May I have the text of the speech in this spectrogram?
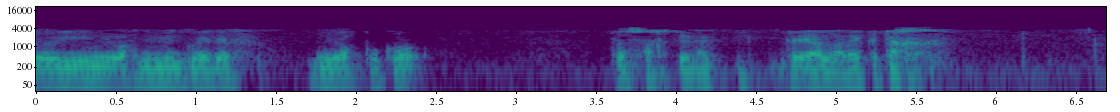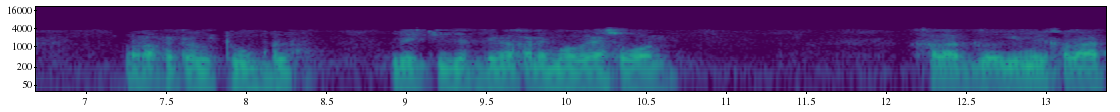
yooyu yi muy wax ni mi ngi koy def mu yokk ko te sax ci nag te yàlla rek tax rafetal tuub ga réccu jëf ji nga xam ne moo weesu woon xalaat googu muy xalaat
